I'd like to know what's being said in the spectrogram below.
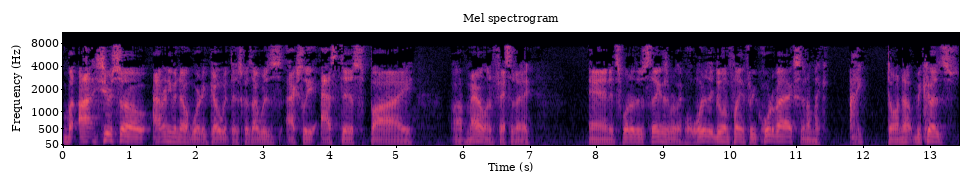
But I here, so I don't even know where to go with this because I was actually asked this by uh, Maryland fans today, and it's one of those things where we're like, well, what are they doing playing three quarterbacks? And I'm like, I don't know because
